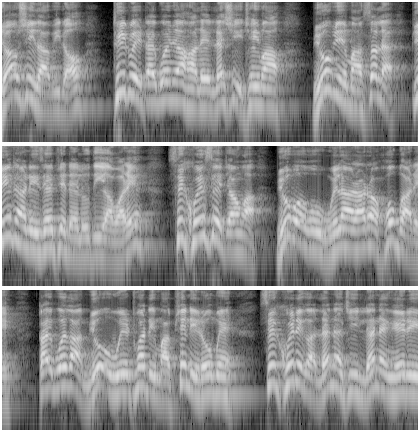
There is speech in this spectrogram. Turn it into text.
ရောက်ရှိလာပြီးတော့ထိတွေ့တိုက်ပွဲများဟာလည်းလက်ရှိအချိန်မှာမြို့ပြင်မှာဆက်လက်ပြင်းထန်နေဆဲဖြစ်တယ်လို့သိရပါတယ်။စစ်ခွေးစစ်ကြောင်းကမြို့ပေါ်ကိုဝင်လာတာတော့ဟုတ်ပါတယ်။ တိုက်ပွဲကမြို့အဝင်ထွက်တွေမှာဖြစ်နေတော့မယ်။စစ်ခွေးတွေကလက်နက်ကြီးလက်နက်ငယ်တွေ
